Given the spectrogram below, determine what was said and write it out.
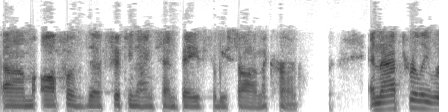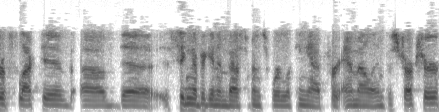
um, off of the $0.59 base that we saw in the current. And that's really reflective of the significant investments we're looking at for ML infrastructure.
